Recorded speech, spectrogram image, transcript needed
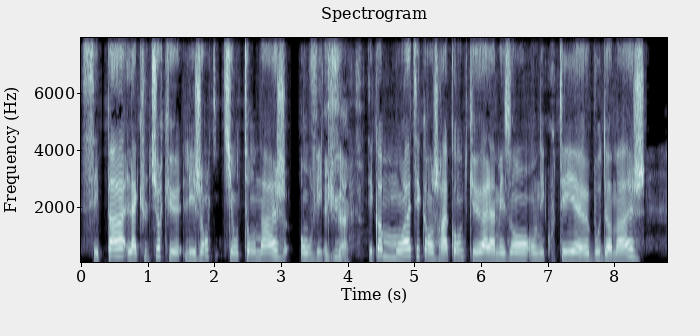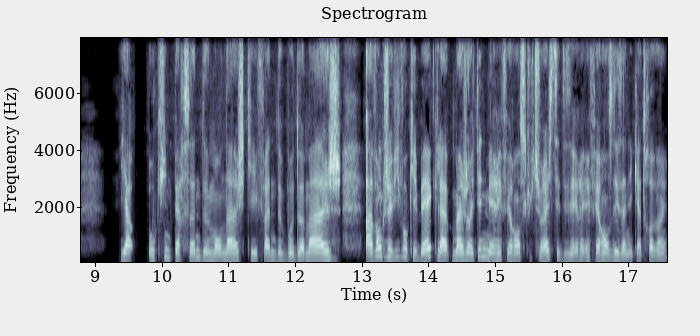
c'est pas la culture que les gens qui ont ton âge ont vécu. C'est comme moi, tu sais, quand je raconte que à la maison on écoutait euh, Beau Dommage, il y a aucune personne de mon âge qui est fan de Beau Dommage. Avant que je vive au Québec, la majorité de mes références culturelles, c'était des références des années 80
